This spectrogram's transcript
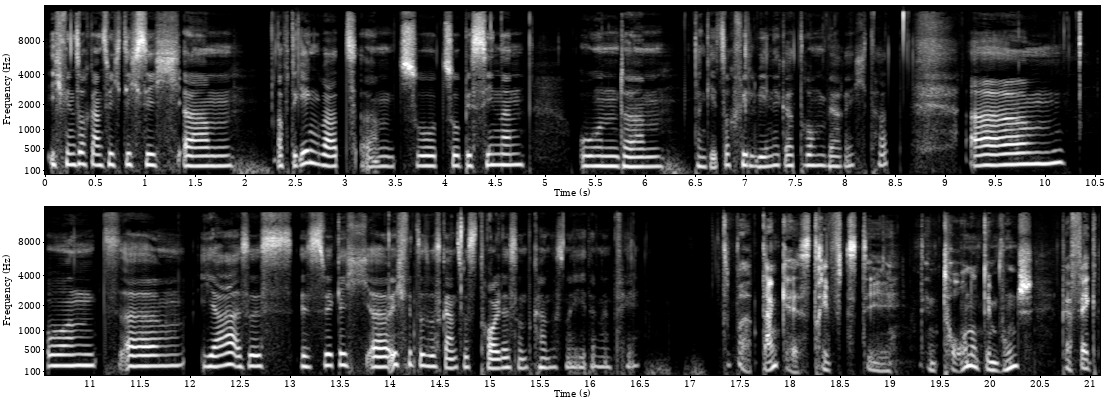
Ich finde es auch ganz wichtig, sich ähm, auf die Gegenwart ähm, zu, zu besinnen und ähm, dann geht es auch viel weniger darum, wer recht hat. Ähm, und ähm, ja, also es ist wirklich, äh, ich finde das was ganz was Tolles und kann das nur jedem empfehlen. Super, danke. Es trifft die, den Ton und den Wunsch perfekt.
